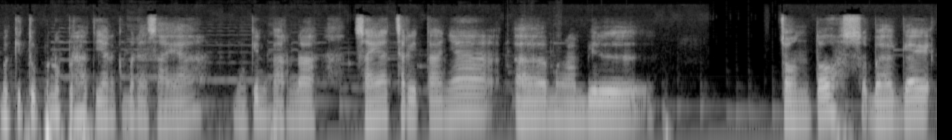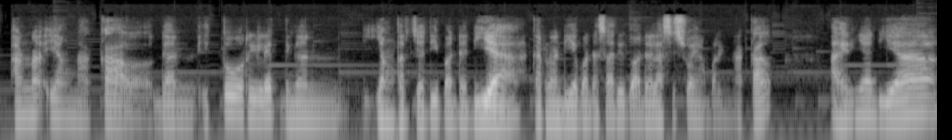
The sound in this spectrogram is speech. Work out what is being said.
begitu penuh perhatian kepada saya. Mungkin karena saya ceritanya uh, mengambil contoh sebagai anak yang nakal dan itu relate dengan yang terjadi pada dia karena dia pada saat itu adalah siswa yang paling nakal. Akhirnya dia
